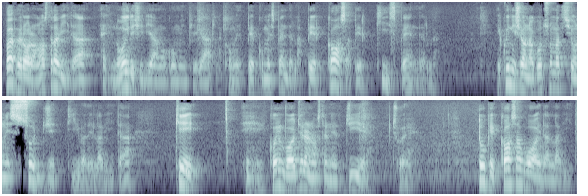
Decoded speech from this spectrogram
Poi però la nostra vita, eh, noi decidiamo come impiegarla, come, per come spenderla, per cosa, per chi spenderla. E quindi c'è una consumazione soggettiva della vita che eh, coinvolge le nostre energie, cioè tu che cosa vuoi dalla vita,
